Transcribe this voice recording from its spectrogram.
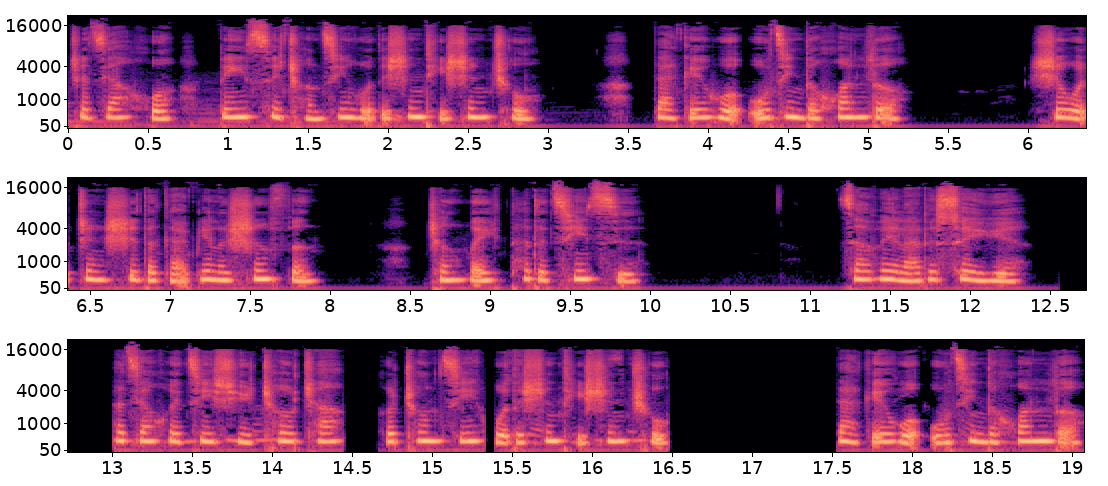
这家伙第一次闯进我的身体深处，带给我无尽的欢乐，使我正式的改变了身份。成为他的妻子，在未来的岁月，他将会继续抽插和冲击我的身体深处，带给我无尽的欢乐，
